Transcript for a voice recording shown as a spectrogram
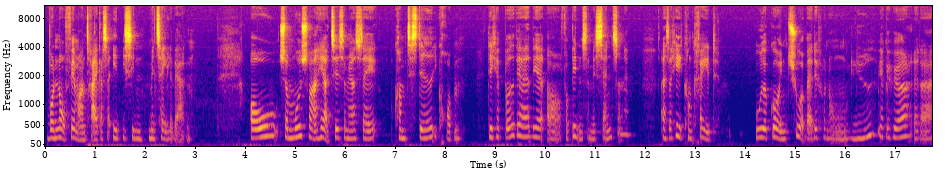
hvornår femmeren trækker sig ind i sin mentale verden. Og som modsvar hertil, som jeg også sagde, komme til stede i kroppen. Det kan både være ved at forbinde sig med sanserne, altså helt konkret ude og gå en tur. Hvad er det for nogle lyde, jeg kan høre? Er der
